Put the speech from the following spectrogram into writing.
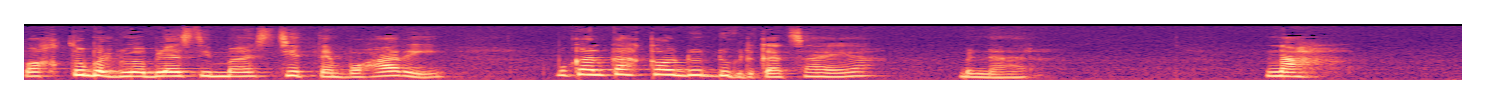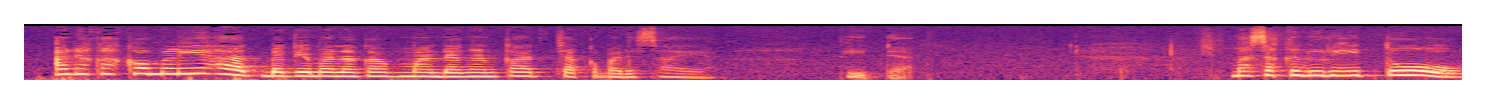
waktu berdua belas di masjid tempo hari, Bukankah kau duduk dekat saya? Benar. Nah, adakah kau melihat bagaimanakah pemandangan kaca kepada saya? Tidak. Masa kenduri itu,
